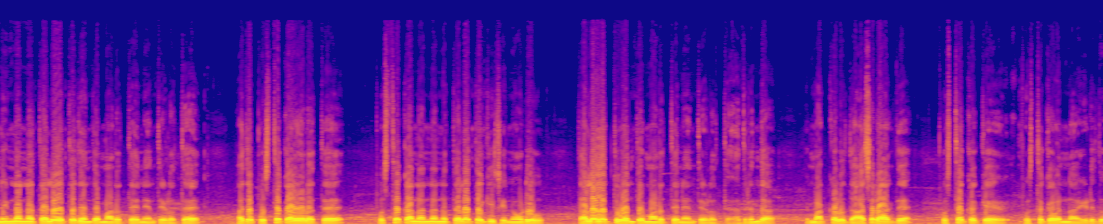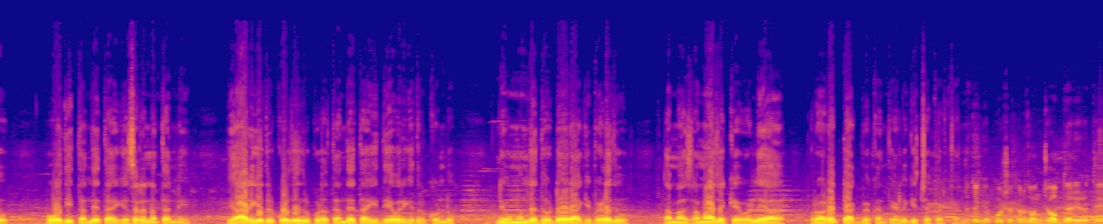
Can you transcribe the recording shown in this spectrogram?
ನಿನ್ನನ್ನು ತಲೆ ಎತ್ತದಂತೆ ಮಾಡುತ್ತೇನೆ ಅಂತ ಹೇಳುತ್ತೆ. ಅದೇ ಪುಸ್ತಕ ಹೇಳುತ್ತೆ. ಪುಸ್ತಕ ನನ್ನನ್ನು ತಲೆ ತಗ್ಗಿಸಿ ನೋಡು, ತಲೆ ಎತ್ತುವಂತೆ ಮಾಡುತ್ತೇನೆ ಅಂತ ಹೇಳುತ್ತೆ. ಅದರಿಂದ ಮಕ್ಕಳು ದಾಸರಾಗದೆ ಪುಸ್ತಕಕ್ಕೆ, ಪುಸ್ತಕವನ್ನು ಹಿಡಿದು ಓದಿ ತಂದೆ ತಾಯಿಗೆ ಹೆಸರನ್ನು ತನ್ನಿ, ಯಾರಿಗೆ ಎದುರುಕೊಳ್ಳದೆ ಎದುರು ಕೂಡ ತಂದೆ ತಾಯಿ ದೇವರಿಗೆ ಎದುರುಕೊಂಡು ನೀವು ಮುಂದೆ ದೊಡ್ಡವರಾಗಿ ಬೆಳೆದು ನಮ್ಮ ಸಮಾಜಕ್ಕೆ ಒಳ್ಳೆಯ ಪ್ರಾಡಕ್ಟ್ ಆಗಬೇಕಂತ ಹೇಳಿ ಇಚ್ಛೆ ಪಡ್ತಾರೆ. ಜೊತೆಗೆ ಪೋಷಕರದ್ದು ಒಂದು ಜವಾಬ್ದಾರಿ ಇರುತ್ತೆ.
